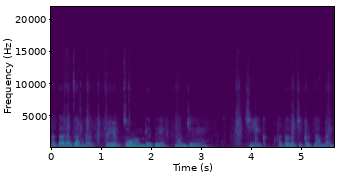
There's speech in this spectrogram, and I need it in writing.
हाताला चांगलं तेल चोळून घेते म्हणजे चीक हाताला चिकटणार नाही.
